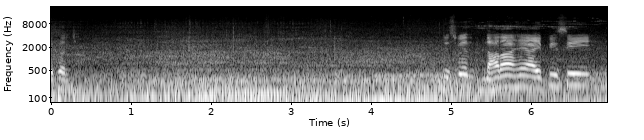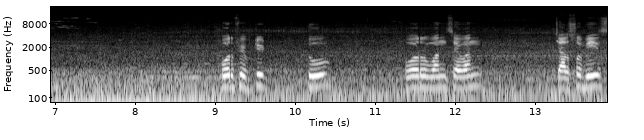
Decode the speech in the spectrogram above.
एफ़ इसमें धारा है आईपीसी 452 417 420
